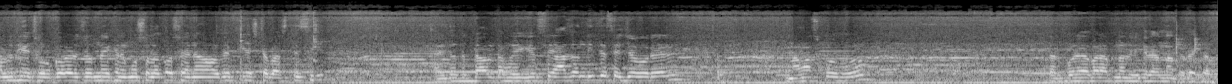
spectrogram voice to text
আলু দিয়ে ঝোল করার জন্য এখানে মশলা কষায় নেওয়া হবে, পেঁয়াজটা বাঁচতেছি এটা তো ডালটা হয়ে গেছে। আজান দিতেছে জোহরের। নামাজ পড়ব। তারপরে আবার আপনাদেরকে রান্নাটা দেখাবো।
